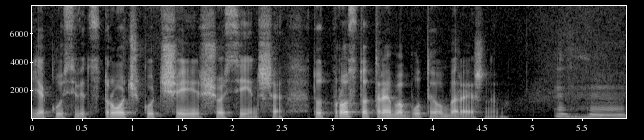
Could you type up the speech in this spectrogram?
якусь відстрочку чи щось інше. Тут просто треба бути обережним. Мгм.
